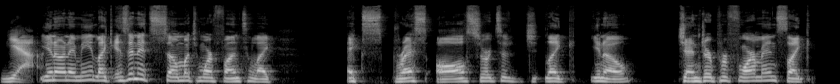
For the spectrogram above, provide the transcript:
Yeah. You know what I mean? Like, isn't it so much more fun to like express all sorts of like, you know, gender performance? Like,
